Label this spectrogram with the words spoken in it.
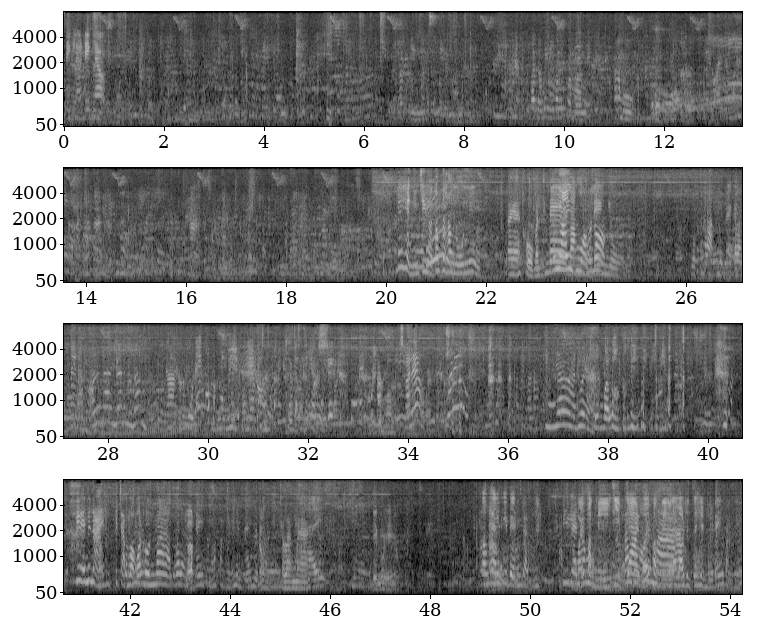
เด้งแล้วเด้งแล้ว ไม่เห็นจริงๆอะต้องไปทางนู้นนี่ ยังไงโหมันแม่ไงบางหัหัววมันเด้องอกอยู่อยู่ข้างหลังเห็นไหมกำลังกินอาหารหมูเด้งเขาฝักนมพี่แม่บางหัวกำลังกินหมูเด้งมาแล้ว กินหญ้าด้วยอะ อุ้มมาลงนี่พี่เล่นไปไหน ไปจับจะบอกว่าลุ้นมากว่าอะไรหมูเด้งจะมาฝั่งนี้เห็นไหมอยู่ตรงกำลังมาท้าย They move, they move. ต้องให้พี่เบนซ์แบบพี่เบนไว้ต้องฝั่งนี้หยิบย่างไว้ฝั่งนี้แล้วเราถึงจะเห็นหมูเด้งฝั่งนี้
